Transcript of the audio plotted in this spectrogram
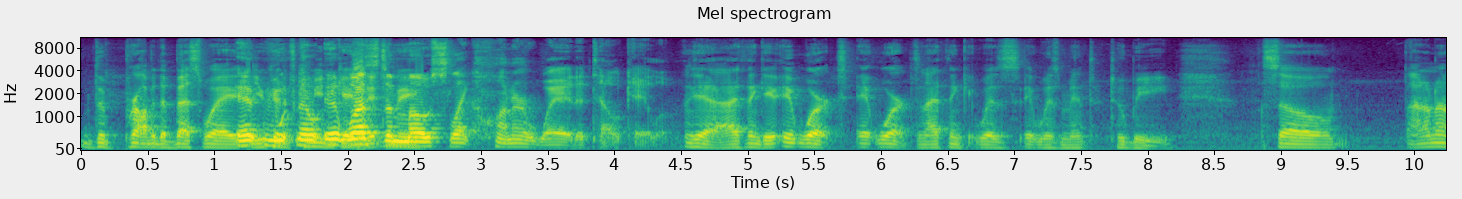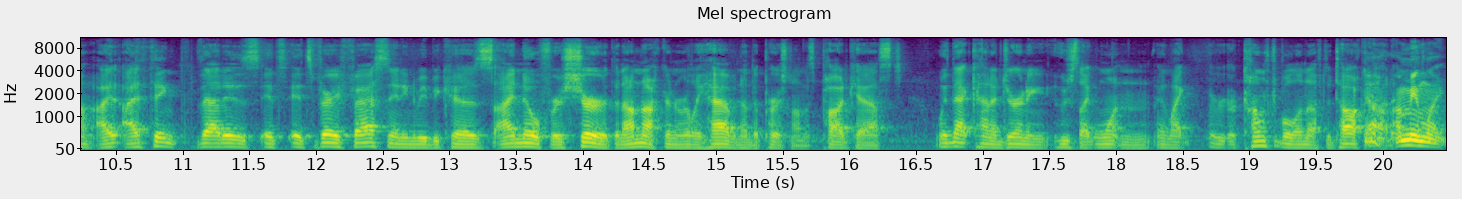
the probably the best way It, you could have no, communicated it was to the me. most like hunter way to tell Caleb. Yeah, I think it, it worked. It worked, and I think it was it was meant to be. So I don't know. I, I think that is it's it's very fascinating to me because I know for sure that I'm not going to really have another person on this podcast with that kind of journey who's like wanting and like are comfortable enough to talk Yeah, about it. I mean, like,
